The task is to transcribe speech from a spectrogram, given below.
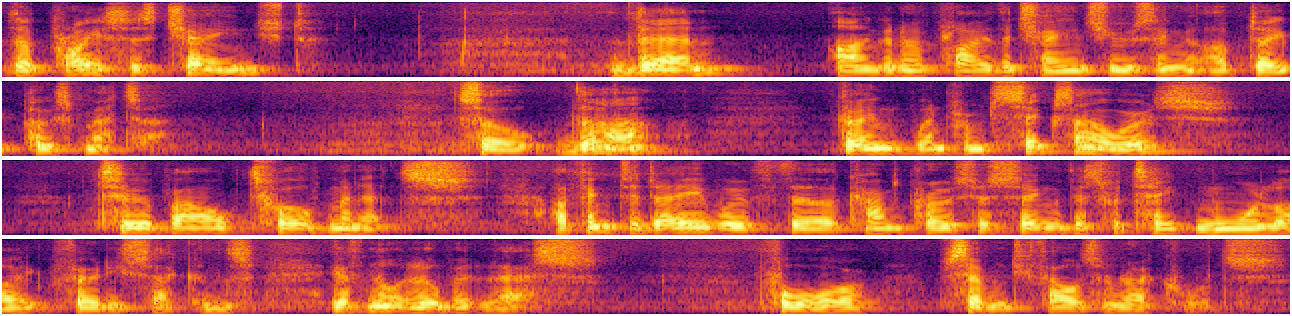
the price has changed, then I'm going to apply the change using update post meta. So that going, went from six hours to about 12 minutes. I think today with the current processing, this would take more like 30 seconds, if not a little bit less, for 70,000 records.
